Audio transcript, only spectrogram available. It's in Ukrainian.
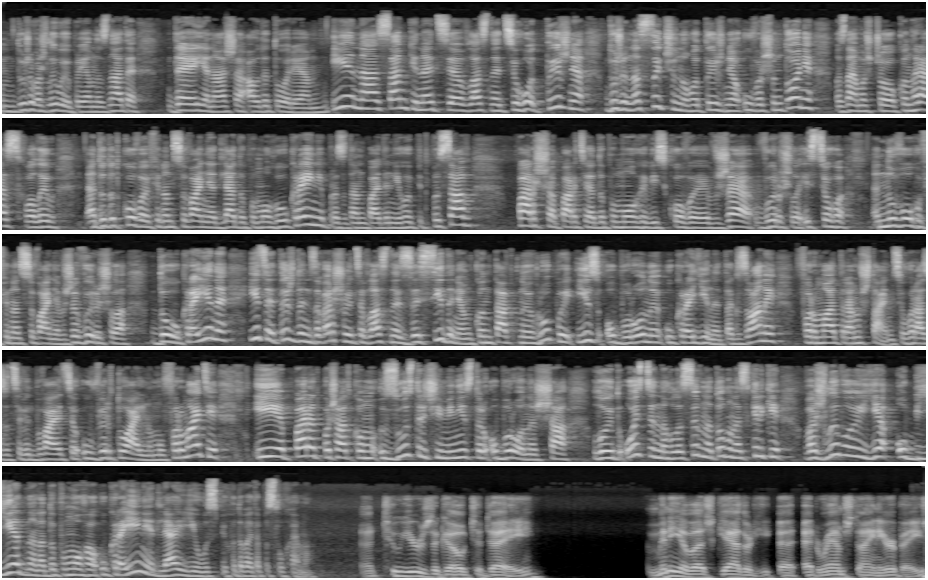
дуже важливо і приємно знати, де є наша аудиторія. І на сам кінець власне цього тижня, дуже насиченого тижня у Вашингтоні. Ми знаємо, що Конгрес схвалив е, додаткове фінансування для допомоги Україні. Президент Байден його підписав. Перша партія допомоги військової вже вирушила із цього нового фінансування, вже вирішила до України. І цей тиждень завершується власне засіданням контактної групи із оборони України, так званий формат Рамштайн. Цього разу це відбувається у віртуальному форматі. І перед початком зустрічі міністр оборони США Ллойд Остін наголосив на тому, наскільки важливою є об'єднана допомога Україні для її успіху. Давайте послухаємо. Two years ago today,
